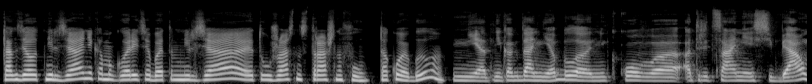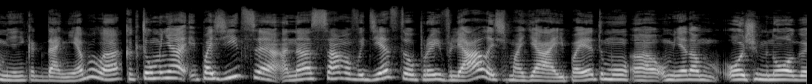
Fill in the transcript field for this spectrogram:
так делать нельзя, никому говорить об этом нельзя, это ужасно страшно, фу. Такое было? Нет, никогда не было никакого отрицания себя, у меня никогда не было. Как-то у меня позиция, она с самого детства проявлялась моя, и поэтому э, у меня там очень много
